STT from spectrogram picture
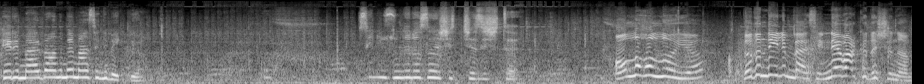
Peri Merve Hanım hemen seni bekliyor. Senin yüzünden azar işiteceğiz işte. Allah Allah ya. Dadın değilim ben senin ev arkadaşınım.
